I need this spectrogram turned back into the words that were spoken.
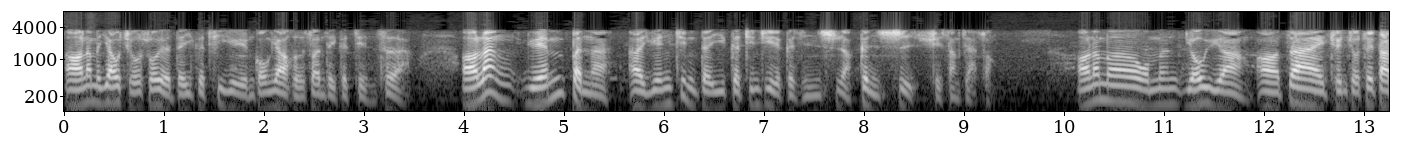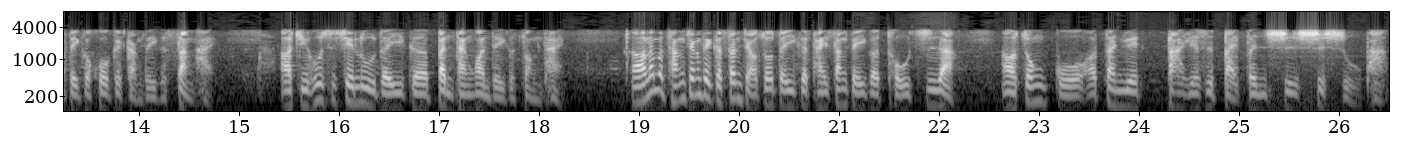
啊，那么要求所有的一个企业员工要核酸的一个检测啊，啊，让原本呢啊严峻的一个经济的一个形势啊，更是雪上加霜。哦、那么我们由于啊，哦、在全球最大的一个货柜港的一个上海，啊，几乎是陷入的一个半瘫痪的一个状态。啊，那么长江的一个三角洲的一个台商的一个投资啊，啊，中国啊占约大约是百分之四十五吧，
